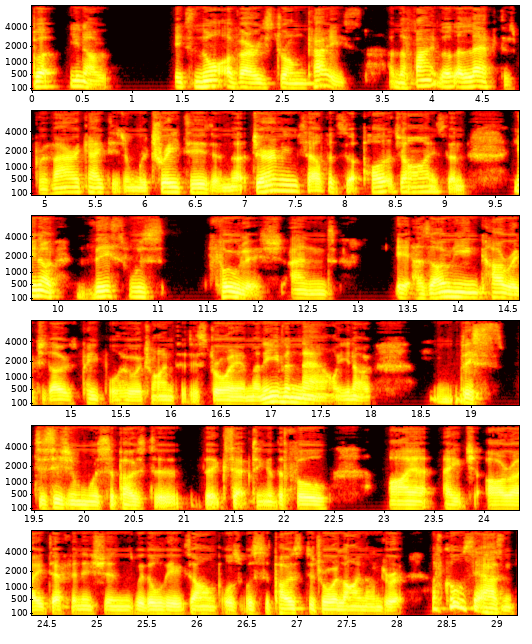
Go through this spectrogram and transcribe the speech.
but you know, it's not a very strong case. And the fact that the left has prevaricated and retreated and that Jeremy himself has apologized and, you know, this was foolish and it has only encouraged those people who are trying to destroy him. And even now, you know, this decision was supposed to, the accepting of the full IHRA definitions with all the examples was supposed to draw a line under it. Of course it hasn't.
